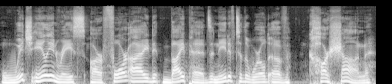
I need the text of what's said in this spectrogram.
Which alien race are four-eyed bipeds native to the world of Khar'shan?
